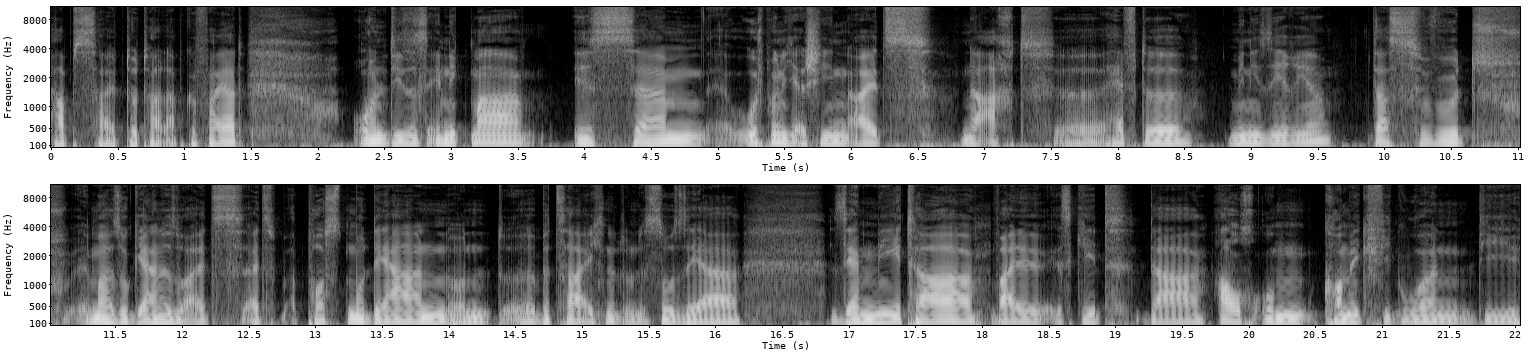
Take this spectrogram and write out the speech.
hab's halt total abgefeiert. Und dieses Enigma ist ähm, ursprünglich erschienen als eine acht äh, Hefte Miniserie. Das wird immer so gerne so als, als postmodern und äh, bezeichnet und ist so sehr sehr meta, weil es geht da auch um Comicfiguren, die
